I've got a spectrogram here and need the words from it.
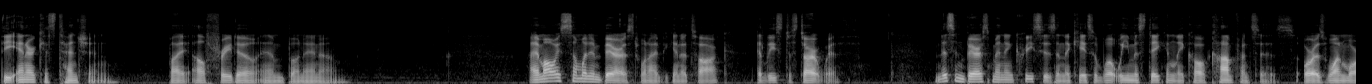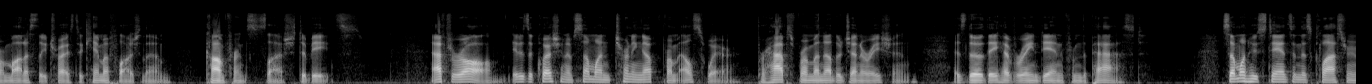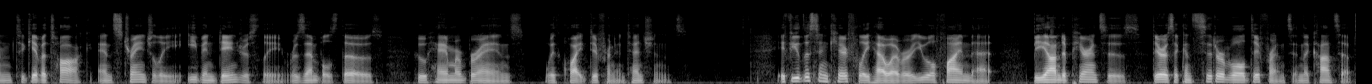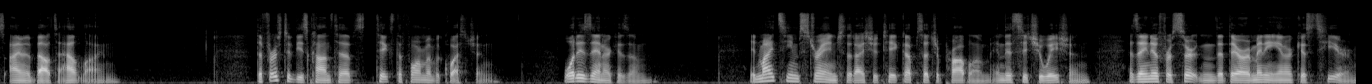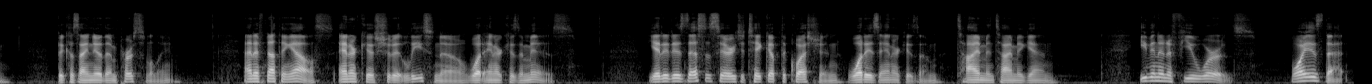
The Anarchist Tension by Alfredo M. Bonanno. I am always somewhat embarrassed when I begin a talk, at least to start with. And this embarrassment increases in the case of what we mistakenly call conferences, or as one more modestly tries to camouflage them, conference slash debates. After all, it is a question of someone turning up from elsewhere, perhaps from another generation, as though they have reined in from the past. Someone who stands in this classroom to give a talk and strangely, even dangerously, resembles those who hammer brains with quite different intentions. If you listen carefully, however, you will find that, beyond appearances, there is a considerable difference in the concepts I am about to outline. The first of these concepts takes the form of a question What is anarchism? It might seem strange that I should take up such a problem in this situation, as I know for certain that there are many anarchists here, because I know them personally. And if nothing else, anarchists should at least know what anarchism is. Yet it is necessary to take up the question, what is anarchism, time and time again. Even in a few words. Why is that?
